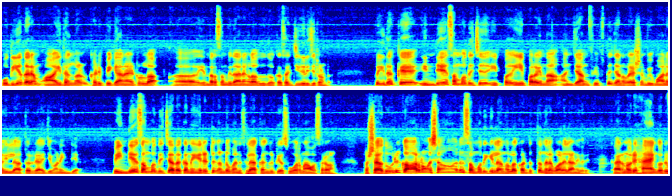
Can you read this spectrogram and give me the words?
പുതിയ തരം ആയുധങ്ങൾ ഘടിപ്പിക്കാനായിട്ടുള്ള യന്ത്ര സംവിധാനങ്ങൾ അതും ഇതൊക്കെ സജ്ജീകരിച്ചിട്ടുണ്ട്. അപ്പോൾ ഇതൊക്കെ ഇന്ത്യയെ സംബന്ധിച്ച് ഇപ്പോൾ ഈ പറയുന്ന അഞ്ചാം ഫിഫ്ത്ത് ജനറേഷൻ വിമാനം ഇല്ലാത്തൊരു രാജ്യമാണ് ഇന്ത്യ. ഇപ്പോൾ ഇന്ത്യയെ സംബന്ധിച്ച് അതൊക്കെ നേരിട്ട് കണ്ട് മനസ്സിലാക്കാൻ കിട്ടിയ സുവർണ അവസരമാണ്. പക്ഷേ അതൊരു കാരണവശാലും സമ്മതിക്കില്ല എന്നുള്ള കടുത്ത നിലപാടിലാണ് ഇവർ കാരണം ഒരു ഹാങ്കർ ഒരു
